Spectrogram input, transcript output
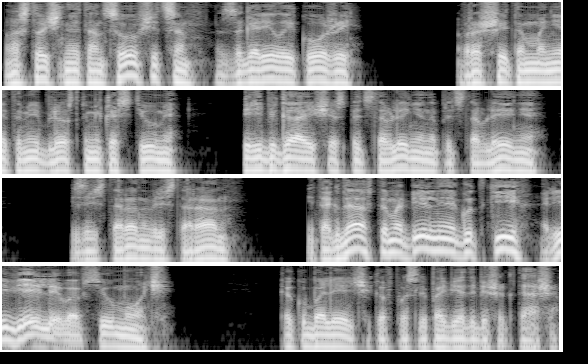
восточная танцовщица с загорелой кожей, в расшитом монетами и блестками костюме, перебегающая с представления на представление, из ресторана в ресторан. И тогда автомобильные гудки ревели во всю мощь, как у болельщиков после победы Бешикташа.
